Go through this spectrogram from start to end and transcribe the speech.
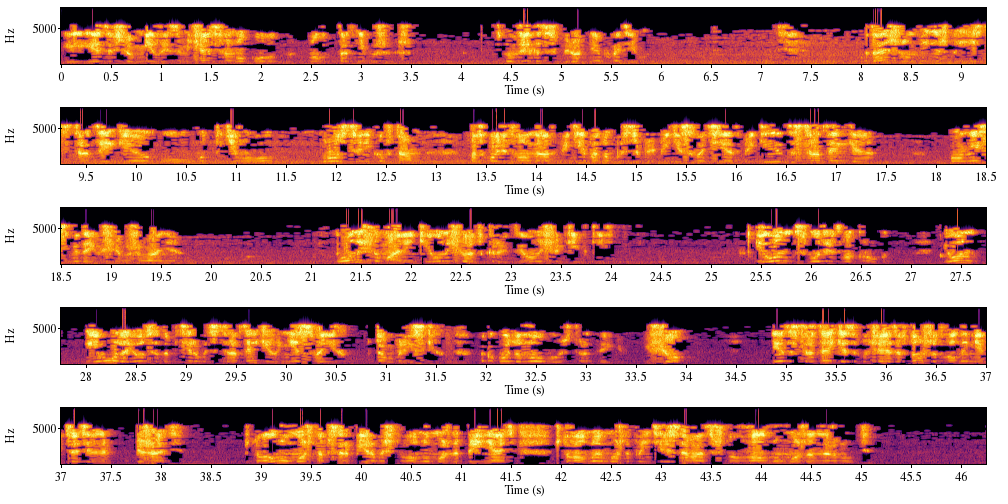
И, и это все мило и замечательно, но голодно. Ну, вот так не выживешь. Ну, двигаться вперед необходимо. Дальше он видит, что есть стратегия у вот его родственников, там подходит волна от беги, потом быстро прибеги, схвати от беги. Это стратегия, вполне себе дающая выживание. Но он еще маленький, он еще открытый, он еще гибкий. И он смотрит вокруг. И он, ему удается адаптировать стратегию не своих там близких, а какую-то новую стратегию. Еще и эта стратегия заключается в том, что от волны не обязательно бежать. Что волну можно абсорбировать, что волну можно принять, что волной можно поинтересоваться, что в волну можно нырнуть.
